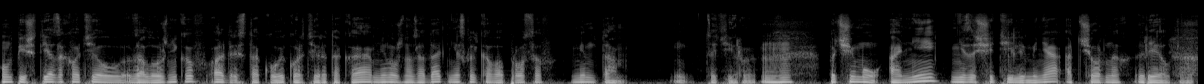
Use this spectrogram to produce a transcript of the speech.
Он пишет, я захватил заложников, адрес такой, квартира такая, мне нужно задать несколько вопросов ментам цитирую, угу. почему они не защитили меня от черных риэлторов?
